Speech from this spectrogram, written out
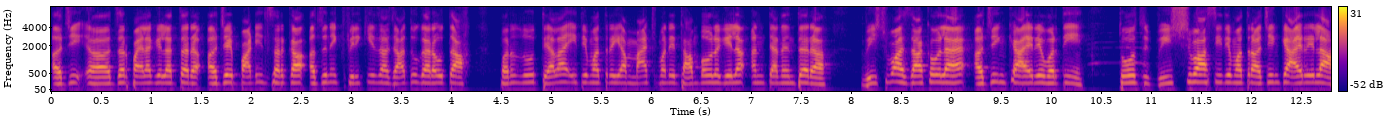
अजय जर पाहायला गेलं तर अजय पाटील सारखा अजून एक फिरकीचा जादूगार होता. परंतु त्याला इथे मात्र या मॅच मध्ये थांबवलं गेलं आणि त्यानंतर विश्वास दाखवलाय अजिंक्य आयरेवरती. तोच विश्वास इथे मात्र अजिंक्य आयरेला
